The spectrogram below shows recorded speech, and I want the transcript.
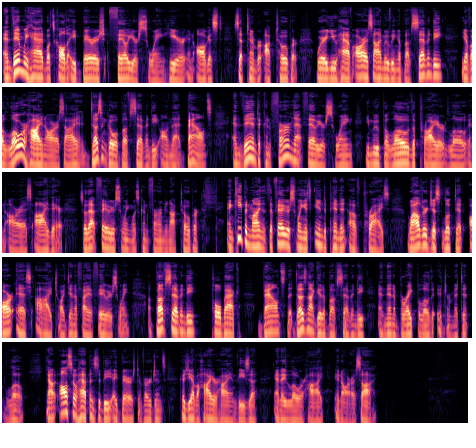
And then we had what's called a bearish failure swing here in August, September, October where you have RSI moving above 70. You have a lower high in RSI, and it doesn't go above 70 on that bounce. And then to confirm that failure swing, you move below the prior low in RSI there. So that failure swing was confirmed in October. And keep in mind that the failure swing is independent of price. Wilder just looked at RSI to identify a failure swing. Above 70, pullback bounce that does not get above 70, and then a break below the intermittent low. Now, it also happens to be a bearish divergence because you have a higher high in Visa and a lower high in RSI.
